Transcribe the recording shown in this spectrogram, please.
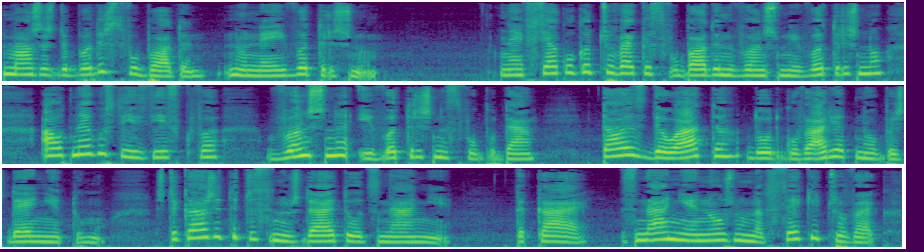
можеш да бъдеш свободен, но не и вътрешно. Не всякога човек е свободен външно и вътрешно, а от него се изисква външна и вътрешна свобода, т.е. делата да отговарят на убеждението му. Ще кажете, че се нуждаете от знание. Така е. Знание е нужно на всеки човек –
